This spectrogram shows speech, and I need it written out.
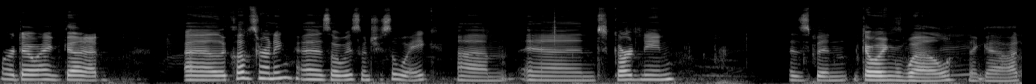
we're doing good. Uh, the club's running, as always, when she's awake. Um, and gardening has been going well, thank god.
